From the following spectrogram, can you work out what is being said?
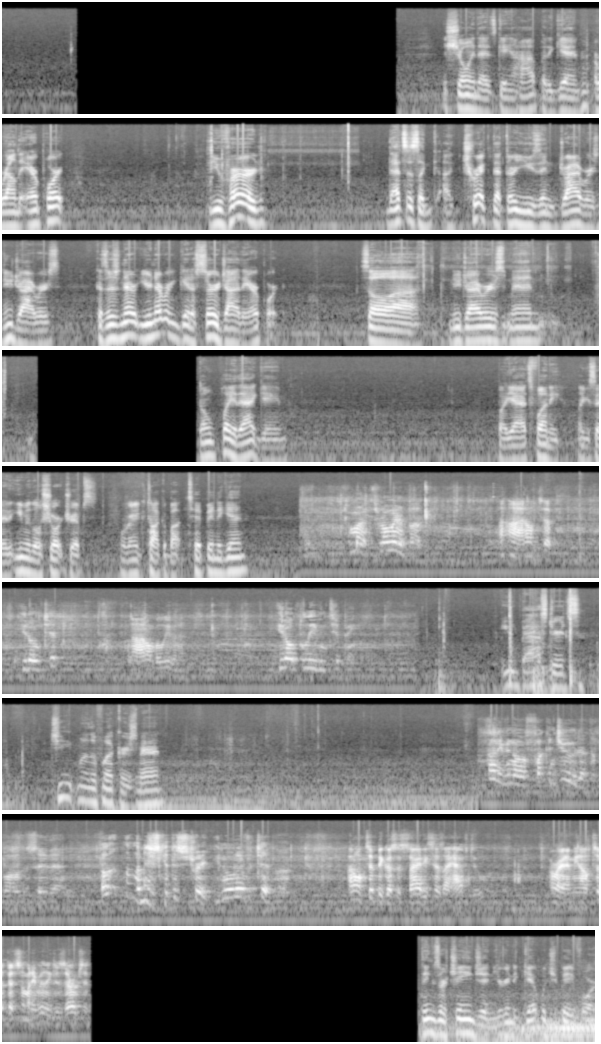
It's showing that it's getting hot, but again, around the airport, you've heard that's just a, a trick that they're using drivers, new drivers, because there's never you're never gonna get a surge out of the airport. So uh, new drivers, man, don't play that game. But yeah, it's funny. Like I said, even those short trips. We're going to talk about tipping again. Come on, throw in a buck. Uh-uh, I don't tip. You don't tip? No, I don't believe in it. You don't believe in tipping? You bastards. Cheap motherfuckers, man. I don't even know a fucking Jew would have the balls to say that. Now, let- let me just get this straight. You don't ever tip, huh? I don't tip because society says I have to. All right, I mean, I'll tip if somebody really deserves it. Things are changing. You're going to get what you pay for.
